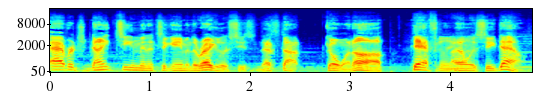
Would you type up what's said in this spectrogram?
averaged 19 minutes a game in the regular season. That's not going up. Definitely. I only see down.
